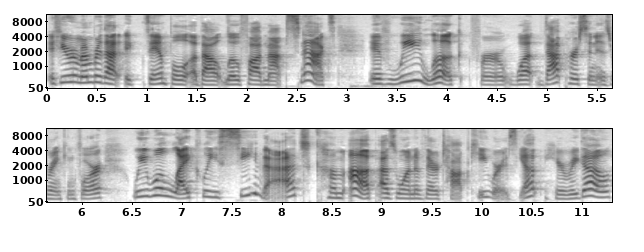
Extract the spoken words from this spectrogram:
if you remember that example about low FODMAP snacks, if we look for what that person is ranking for, we will likely see that come up as one of their top keywords. Yep, here we go.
